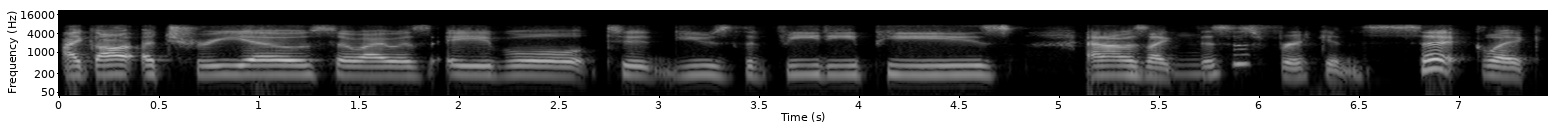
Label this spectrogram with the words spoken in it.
I got a trio, so I was able to use the VDPs, and I was like, mm-hmm. this is freaking sick. Like,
